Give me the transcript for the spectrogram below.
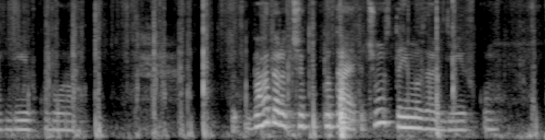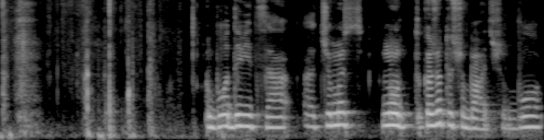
Авдіївку ворог. Багато разів питаєте, чому стоїмо за Авдіївку? Бо дивіться, е, чомусь, ну, кажу те, що бачу, бо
